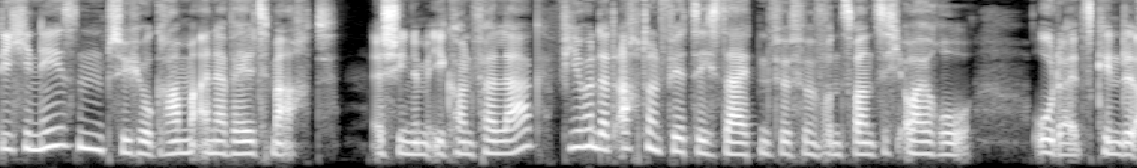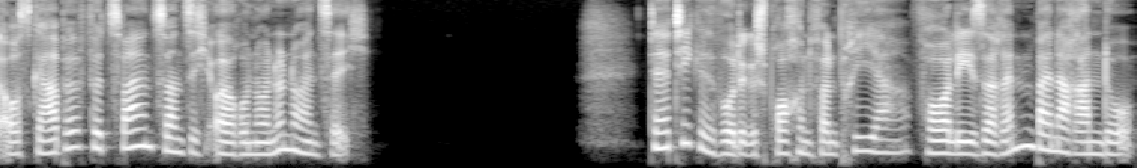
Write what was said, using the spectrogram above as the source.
Die Chinesen Psychogramm einer Weltmacht, erschien im Econ Verlag, 448 Seiten für 25 Euro oder als Kindle-Ausgabe für 22,99 Euro. Der Artikel wurde gesprochen von Priya, Vorleserin bei Narando.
